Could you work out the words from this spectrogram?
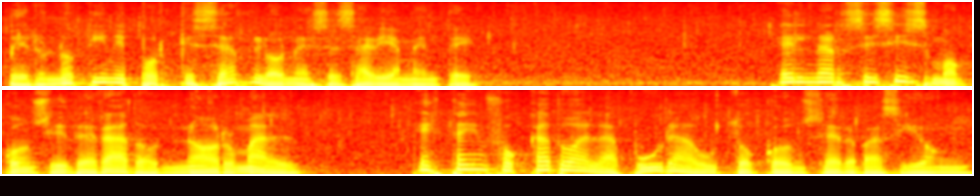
pero no tiene por qué serlo necesariamente. El narcisismo considerado normal está enfocado a la pura autoconservación.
